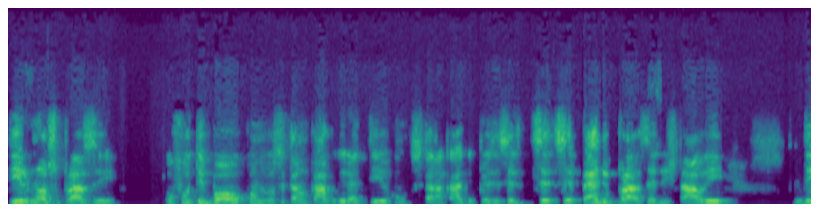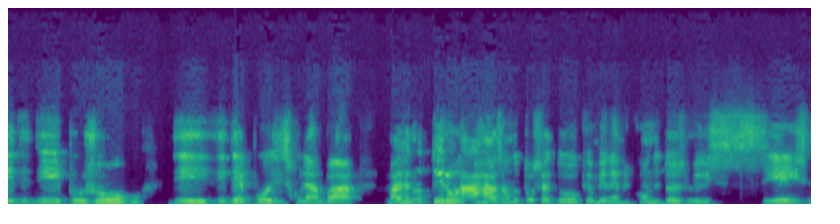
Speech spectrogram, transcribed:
tira o nosso prazer. O futebol, quando você está no cargo diretivo, quando você está na carga de presença, você, perde o prazer de estar ali, de, de, de ir para o jogo, de, de depois esculhambar. Mas eu não tiro a razão do torcedor, que eu me lembro quando em 2006.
